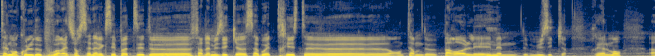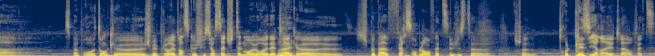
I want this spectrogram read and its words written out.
Tellement cool de pouvoir être sur scène avec ses potes et de faire de la musique. Ça a beau être triste euh, en termes de paroles et Mhm. même de musique, réellement. Ah, c'est pas pour autant que je vais pleurer parce que je suis sur scène. Je suis tellement heureux d'être là que euh, je peux pas faire semblant en fait. C'est juste euh, trop de plaisir à être là en fait.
